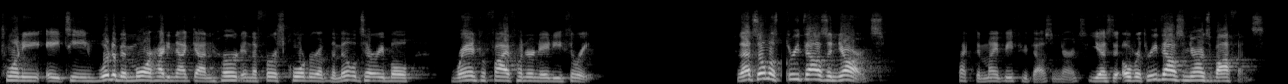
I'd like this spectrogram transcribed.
2018. Would have been more had he not gotten hurt in the first quarter of the Military Bowl. Ran for 583. So that's almost 3,000 yards. In fact, it might be 3,000 yards. Yes, over 3,000 yards of offense.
